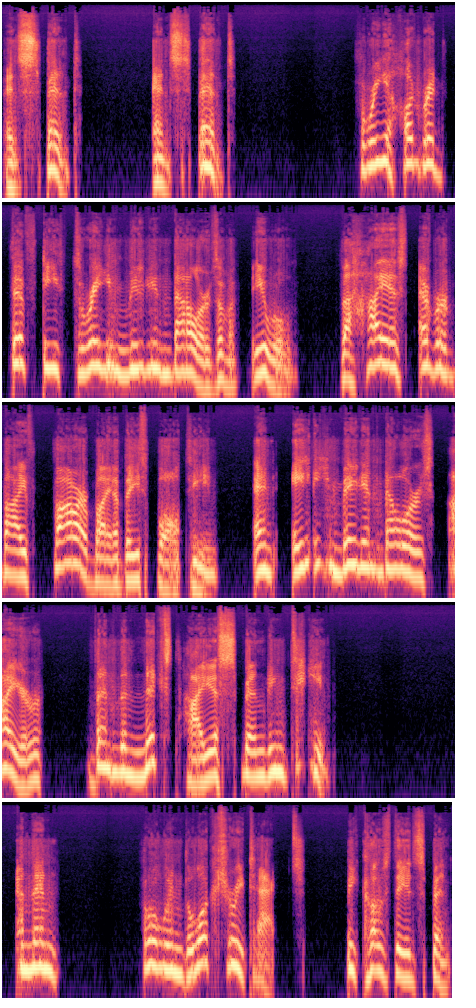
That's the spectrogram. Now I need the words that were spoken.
and spent and spent $353 million of a payroll, the highest ever by far by a baseball team, and $80 million higher than the next highest spending team. And then throw in the luxury tax because they had spent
